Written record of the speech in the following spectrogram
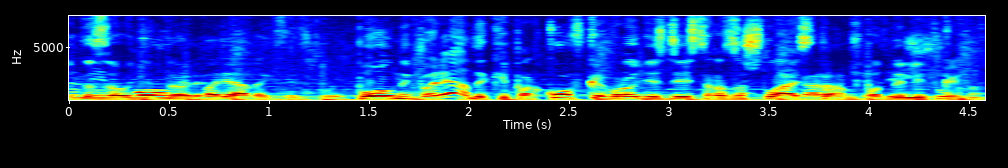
это за машинами полный аудитория. порядок здесь будет. Полный порядок, и парковка вроде здесь разошлась там Короче, под здесь элиткой. шумно.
